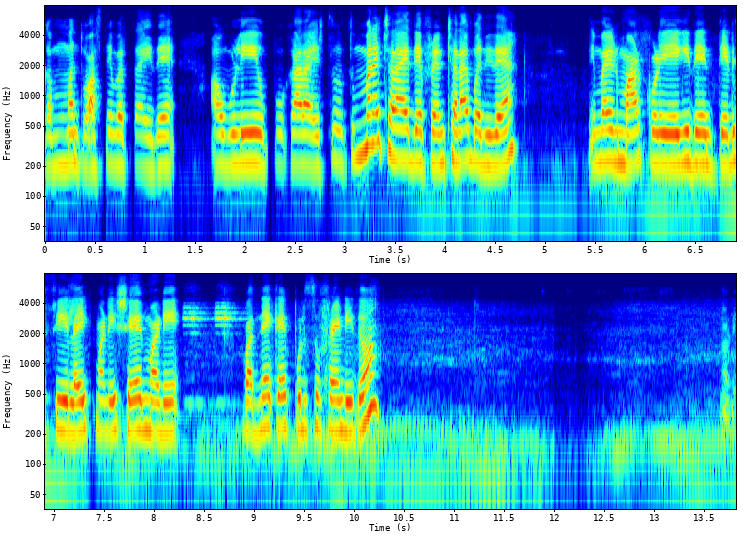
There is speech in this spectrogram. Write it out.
ಗಮ್ಮಂತ ವಾಸನೆ ಬರ್ತಾ ಇದೆ. ಆ ಹುಳಿ, ಉಪ್ಪು, ಖಾರ ಎಷ್ಟು ತುಂಬಾ ಚೆನ್ನಾಗಿದೆ ಫ್ರೆಂಡ್ ಚೆನ್ನಾಗಿ ಬಂದಿದೆ. ನಿಮ್ಮ ಮಾಡ್ಕೊಳ್ಳಿ, ಹೇಗಿದೆ ಅಂತ ತಿಳಿಸಿ ಲೈಕ್ ಮಾಡಿ ಶೇರ್ ಮಾಡಿ. ಬದನೆಕಾಯಿ ಪುಲ್ಸು ಫ್ರೆಂಡ್ ಇದು. ನೋಡಿ.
